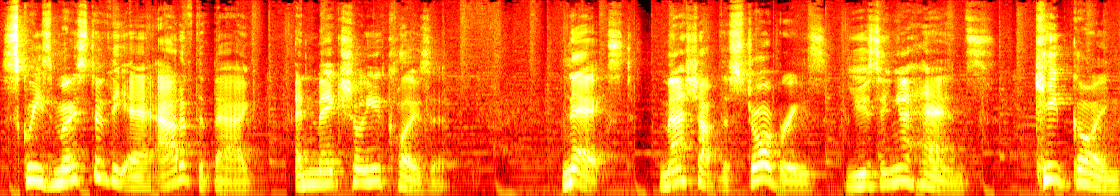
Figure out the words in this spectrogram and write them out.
Squeeze most of the air out of the bag and make sure you close it. Next, mash up the strawberries using your hands. Keep going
